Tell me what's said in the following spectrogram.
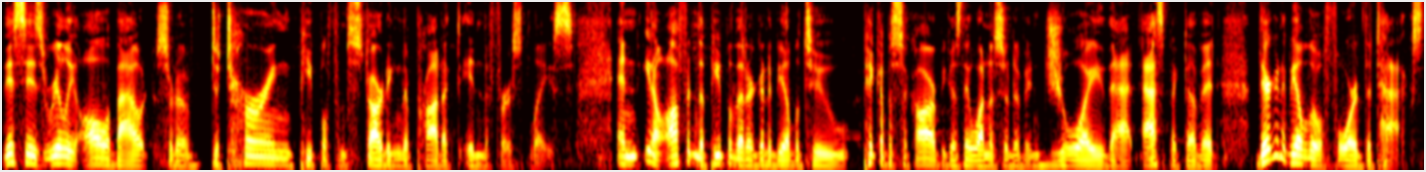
this is really all about sort of deterring people from starting the product in the first place. And you know, often the people that are going to be able to pick up a cigar because they want to sort of enjoy that aspect of it, they're going to be able to afford the tax.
